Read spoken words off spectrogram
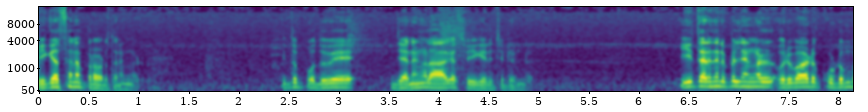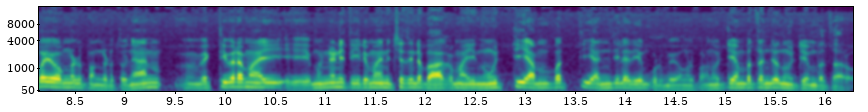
വികസന പ്രവർത്തനങ്ങൾ. ഇത് പൊതുവെ ജനങ്ങളാകെ സ്വീകരിച്ചിട്ടുണ്ട്. ഈ തെരഞ്ഞെടുപ്പിൽ ഞങ്ങൾ ഒരുപാട് കുടുംബയോഗങ്ങൾ പങ്കെടുത്തു. ഞാൻ വ്യക്തിപരമായി മുന്നണി തീരുമാനിച്ചതിന്റെ ഭാഗമായി നൂറ്റി അമ്പത്തി അഞ്ചിലധികം കുടുംബയോഗങ്ങൾ പങ്കെടുത്തു. നൂറ്റി അമ്പത്തഞ്ചോ നൂറ്റി അമ്പത്താറോ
